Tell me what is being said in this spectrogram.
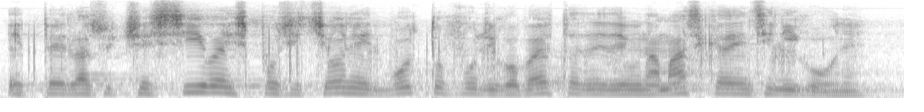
e per la successiva esposizione il volto fu ricoperto da una maschera in silicone.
